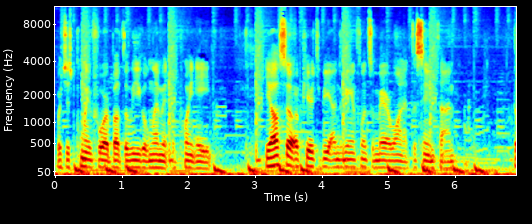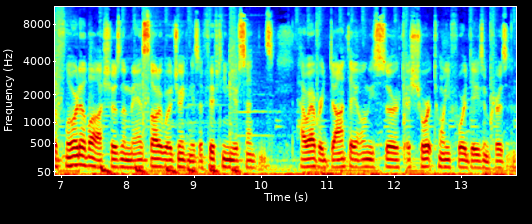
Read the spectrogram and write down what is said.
which is 0.4 above the legal limit of 0.8. He also appeared to be under the influence of marijuana at the same time. The Florida law shows that manslaughter while drinking is a 15 year sentence. However, Donté only served a short 24 days in prison.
